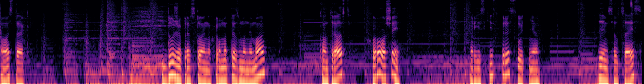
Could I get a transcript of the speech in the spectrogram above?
Ось так. Дуже пристойно, хроматизму нема. Контраст хороший. Різкість присутня. Дивимося в цейс.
